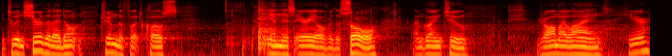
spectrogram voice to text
And to ensure that I don't trim the foot close in this area over the sole, I'm going to draw my line here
